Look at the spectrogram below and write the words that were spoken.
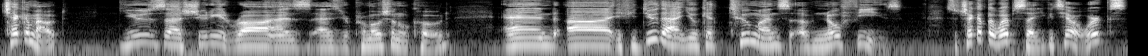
Check them out. Use uh, shooting it raw as as your promotional code, and uh, if you do that, you'll get two months of no fees. So check out the website. You can see how it works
